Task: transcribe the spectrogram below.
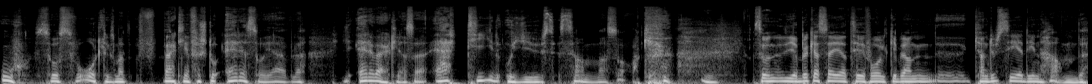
oh, så svårt liksom att verkligen förstå, är det så jävla, är det verkligen så här, är tid och ljus samma sak? Så jag brukar säga till folk ibland, eh, kan du se din hand?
